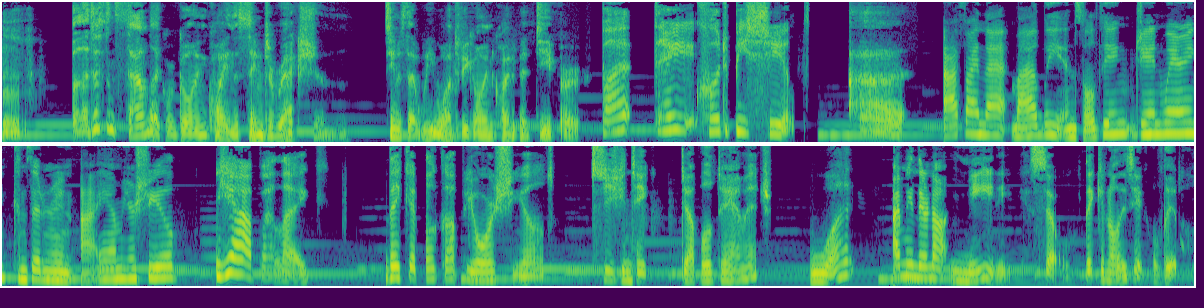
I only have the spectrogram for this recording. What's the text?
Well, it doesn't sound like we're going quite in the same direction. Seems that we want to be going quite a bit deeper. but they could be shields. Uh, I find that mildly insulting, January, considering I am your shield. Yeah, but like, they could hook up your shield so you can take double damage. What? I mean, they're not meaty, so they can only take a little.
